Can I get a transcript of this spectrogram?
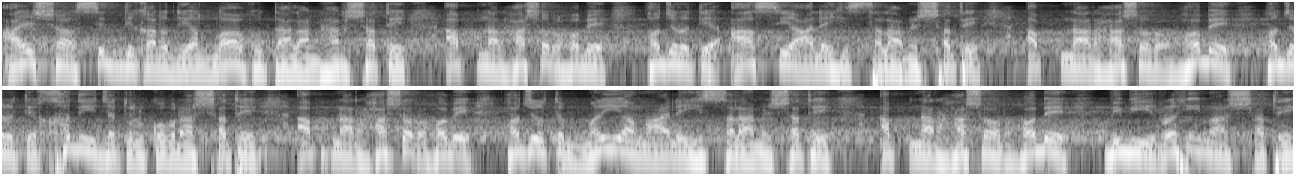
আয়েশা সিদ্দিকার রদি আল্লাহ তালানহার সাথে আপনার হাসর হবে হজরতে আসিয়া আলহিসালামের সাথে। আপনার হাসর হবে হজরতে খদিজাতুল কোবরার সাথে। আপনার হাসর হবে হজরতে মরিয়াম আলহিসালামের সাথে। আপনার হাসর হবে বিবি রহিমার সাথে।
